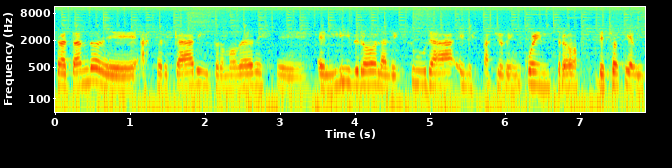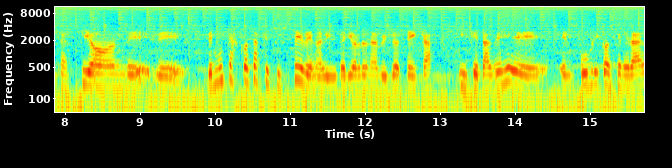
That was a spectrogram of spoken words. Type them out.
tratando de acercar y promover este, el libro, la lectura, el espacio de encuentro, de socialización, de de muchas cosas que suceden al interior de una biblioteca y que tal vez eh, el público en general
